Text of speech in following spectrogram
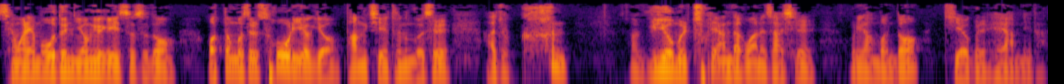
생활의 모든 영역에 있어서도 어떤 것을 소홀히 여겨 방치해 두는 것을 아주 큰 위험을 초래한다고 하는 사실을 우리가 한 번 더 기억을 해야 합니다.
